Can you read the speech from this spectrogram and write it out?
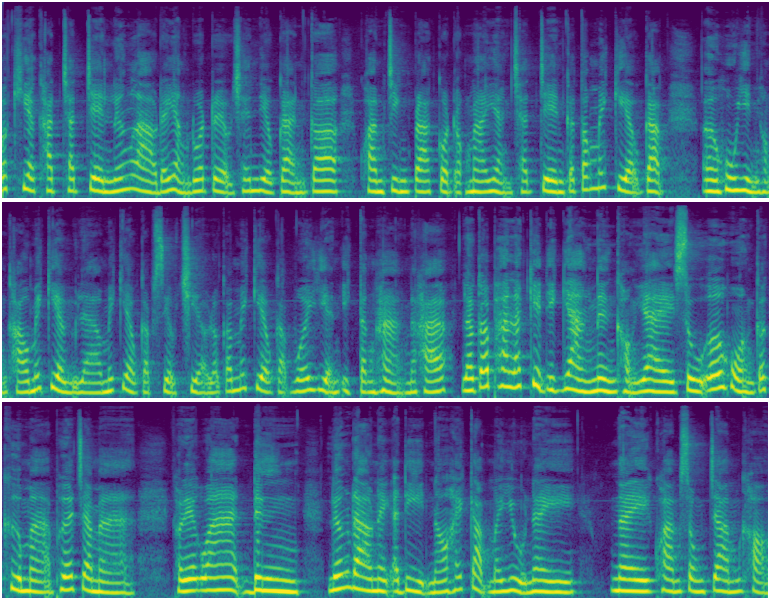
ก็เคลียร์คัดชัดเจนเรื่องราวได้อย่างรวดเร็ว เช่นเดียวกัน ก็ความจริงปรากฏออกมาอย่างชัดเจนก็ต้องไม่เกี่ยวกับฮูหยินของเขาไม่เกี่ยวอยู่แล้ว ไม่เกี่ยวกับเสี่ยวเฉียว แล้วก็ไม่เกี่ยวกับเว่ยเหยียนอีกต่างหากนะคะ แล้วก็ภารกิจอีกอย่างหนึ่งของยายซูเออร์ห่วงก็คือมาเพื่อจะมาเขาเรียกว่าดึงเรื่องราวในอดีตเนาะให้กลับมาอยู่ใน ในความทรงจำของ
